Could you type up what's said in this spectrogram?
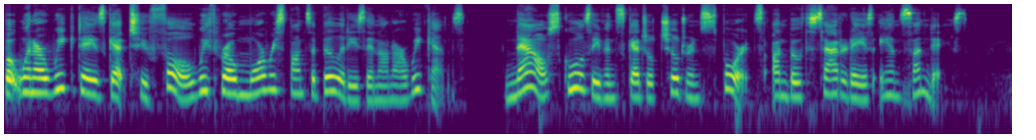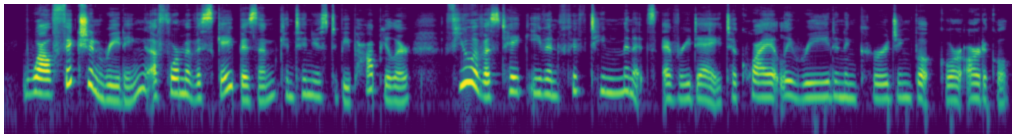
But when our weekdays get too full, we throw more responsibilities in on our weekends. Now, schools even schedule children's sports on both Saturdays and Sundays. While fiction reading, a form of escapism, continues to be popular, few of us take even 15 minutes every day to quietly read an encouraging book or article,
